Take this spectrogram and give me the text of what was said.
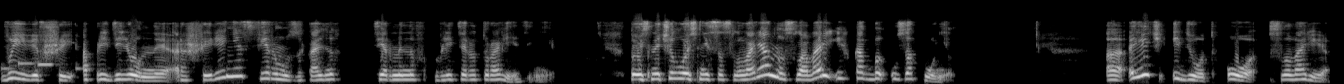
выявивший определенное расширение сферы музыкальных терминов в литературоведении. То есть началось не со словаря, но словарь их как бы узаконил. Э, речь идет о словаре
